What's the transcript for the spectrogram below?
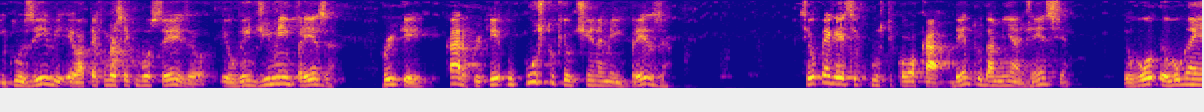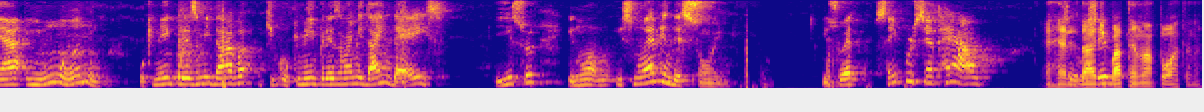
inclusive eu até conversei com vocês, eu, eu vendi minha empresa. Por quê? Cara, porque o custo que eu tinha na minha empresa, se eu pegar esse custo e colocar dentro da minha agência, eu vou, eu vou ganhar em um ano o que minha empresa me dava, o que minha empresa vai me dar em 10. Isso, e não, isso não é vender sonho. Isso é 100% real. É realidade você, batendo na porta, né?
